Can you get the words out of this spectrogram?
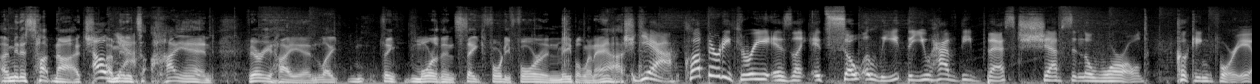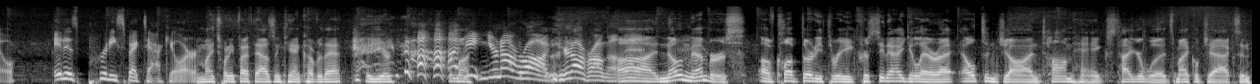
I mean, it's top notch. Oh, I mean, yeah. it's high end, very high end. Like, think more than Steak Forty Four and Maple and Ash. Yeah, Club 33 is like it's so elite that you have the best chefs in the world cooking for you. It is pretty spectacular. My twenty five thousand can't cover that a year. Come I on. mean, you're not wrong. You're not wrong on that. Uh, known members of Club 33 Christina Aguilera, Elton John, Tom Hanks, Tiger Woods, Michael Jackson.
